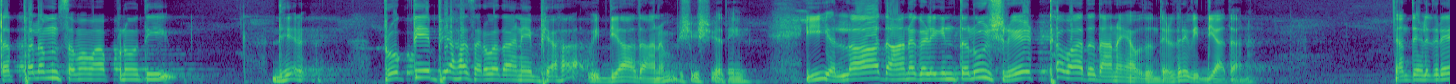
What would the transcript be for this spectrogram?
ತತ್ಫಲಂ ಸಮವಾಪ್ನೋತಿ ಧೇ ಪ್ರೋಕ್ತೇಭ್ಯ ಸರ್ವದಾನೇಭ್ಯ ವಿದ್ಯಾದಾನಂ ವಿಶಿಷ್ಯತೆ. ಈ ಎಲ್ಲ ದಾನಗಳಿಗಿಂತಲೂ ಶ್ರೇಷ್ಠವಾದ ದಾನ ಯಾವುದು ಅಂತ ಹೇಳಿದ್ರೆ ವಿದ್ಯಾದಾನ. ಅಂತ ಹೇಳಿದರೆ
